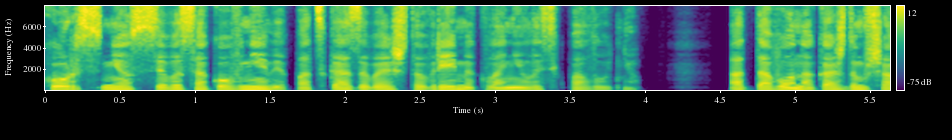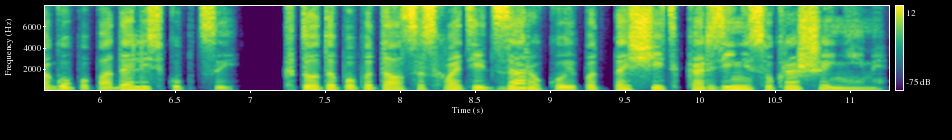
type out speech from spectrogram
Хор снесся высоко в небе, подсказывая, что время клонилось к полудню. Оттого на каждом шагу попадались купцы. Кто-то попытался схватить за руку и подтащить к корзине с украшениями,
